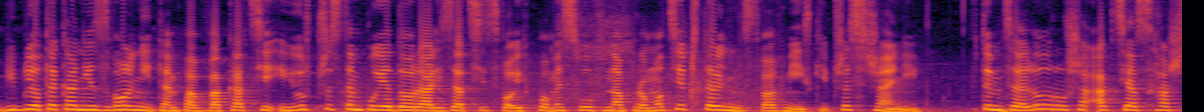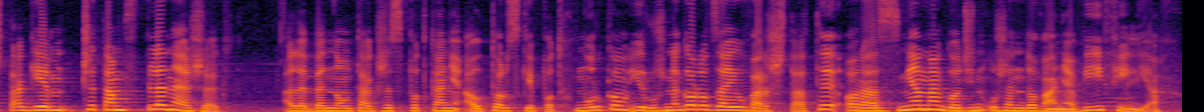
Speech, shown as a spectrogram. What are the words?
Biblioteka nie zwolni tempa w wakacje i już przystępuje do realizacji swoich pomysłów na promocję czytelnictwa w miejskiej przestrzeni. W tym celu rusza akcja z hashtagiem Czytam w plenerze, ale będą także spotkania autorskie pod chmurką i różnego rodzaju warsztaty oraz zmiana godzin urzędowania w jej filiach.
